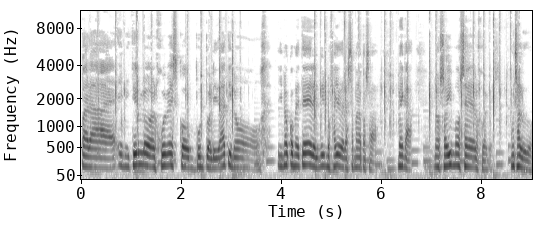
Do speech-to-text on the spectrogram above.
para emitirlo el jueves con puntualidad y no, y no cometer el mismo fallo de la semana pasada. Venga, nos oímos el jueves. Un saludo.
